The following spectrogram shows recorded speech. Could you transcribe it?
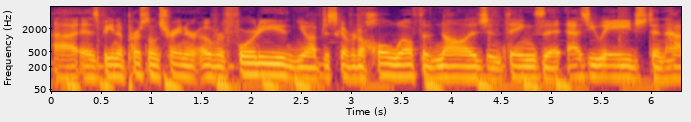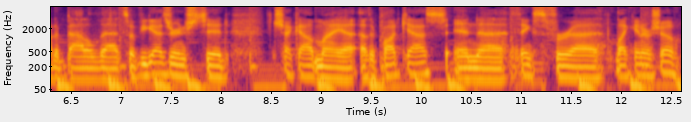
Uh, as being a personal trainer over 40, you know I've discovered a whole wealth of knowledge and things that as you aged and how to battle that. So if you guys are interested, check out my uh, other podcasts. And uh, thanks for uh, liking our show.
